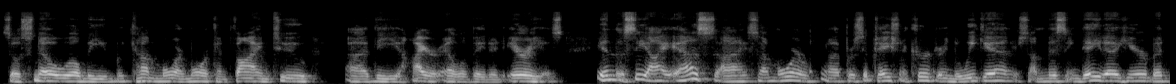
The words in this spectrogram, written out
So snow will be become more and more confined to uh, the higher elevated areas. In the CIS, uh, some more uh, precipitation occurred during the weekend. There's some missing data here, but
